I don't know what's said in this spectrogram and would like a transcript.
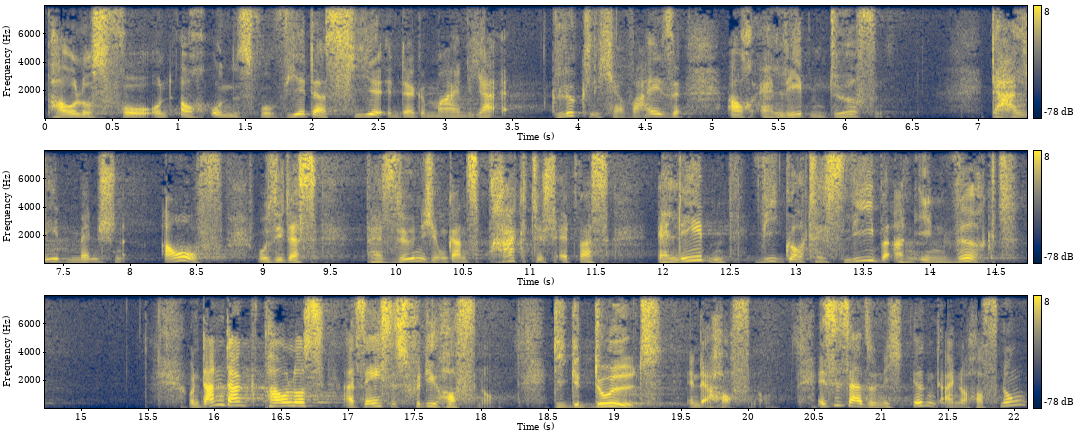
Paulus froh und auch uns, wo wir das hier in der Gemeinde ja glücklicherweise auch erleben dürfen. Da leben Menschen auf, wo sie das persönlich und ganz praktisch etwas erleben, wie Gottes Liebe an ihnen wirkt. Und dann dankt Paulus als nächstes für die Hoffnung, die Geduld in der Hoffnung. Es ist also nicht irgendeine Hoffnung,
